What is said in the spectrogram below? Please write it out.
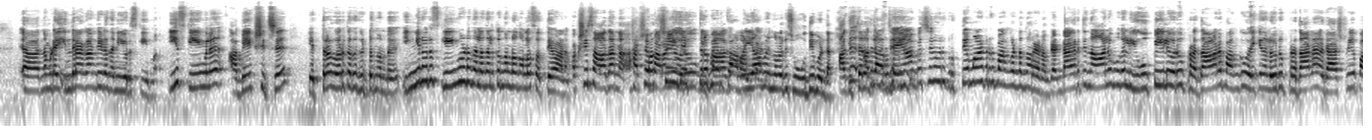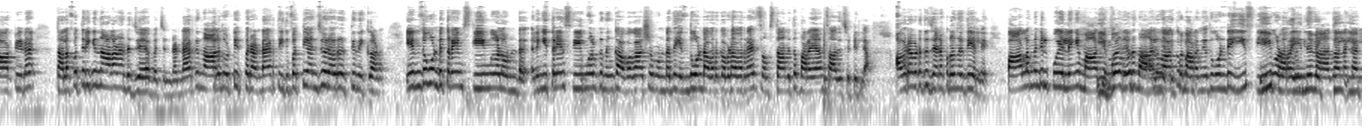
നമ്മുടെ ഇന്ദിരാഗാന്ധിയുടെ തന്നെ ഈ ഒരു സ്കീം ഈ സ്കീമിൽ അപേക്ഷിച്ച് എത്ര പേർക്ക് അത് കിട്ടുന്നുണ്ട്? ഇങ്ങനെ ഒരു സ്കീം ഇവിടെ നിലനിൽക്കുന്നുണ്ടോ എന്നുള്ള സത്യമാണ്. പക്ഷെ സാധാരണ ഹർഷ പക്ഷേ പറഞ്ഞ ഒരു എത്ര പേർക്ക് വിഭാഗം അറിയാം ആൾക്കാര്. ചോദ്യമുണ്ട്. ജയാ ബച്ചന് ഒരു കൃത്യമായിട്ടൊരു പങ്കുണ്ടെന്ന് പറയണം. രണ്ടായിരത്തി നാല് മുതൽ യു പിയിലെ ഒരു പ്രധാന പങ്ക് വഹിക്കുന്ന ഒരു പ്രധാന രാഷ്ട്രീയ പാർട്ടിയുടെ തലപ്പത്തിരിക്കുന്ന ആളാണ് എന്റെ ജയ ബച്ചൻ രണ്ടായിരത്തി നാല് തൊട്ട് ഇപ്പൊ രണ്ടായിരത്തി ഇരുപത്തി അഞ്ച് വരെ അവർ എത്തി നിൽക്കുകയാണ് എന്തുകൊണ്ട് ഇത്രയും സ്കീമുകൾ ഉണ്ട് അല്ലെങ്കിൽ ഇത്രയും സ്കീമുകൾക്ക് നിങ്ങൾക്ക് അവകാശമുണ്ടെന്ന് എന്തുകൊണ്ട് അവർക്ക് അവിടെ അവരുടെ സംസ്ഥാനത്ത് പറയാൻ സാധിച്ചിട്ടില്ല? അവരവിടുത്തെ ജനപ്രതിനിധിയല്ലേ? പാർലമെന്റിൽ പോയി അല്ലെങ്കിൽ മാധ്യമങ്ങളോട് നാല് വാക്ക് പറഞ്ഞതുകൊണ്ട് ഈ സ്കീം പറയുന്ന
